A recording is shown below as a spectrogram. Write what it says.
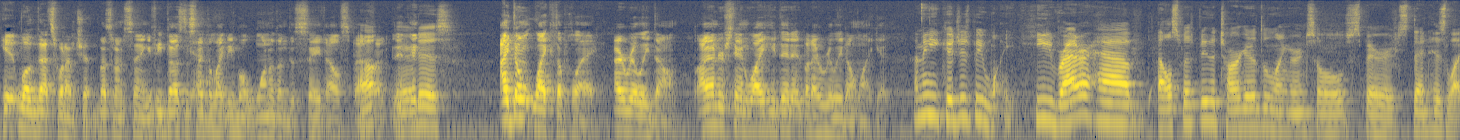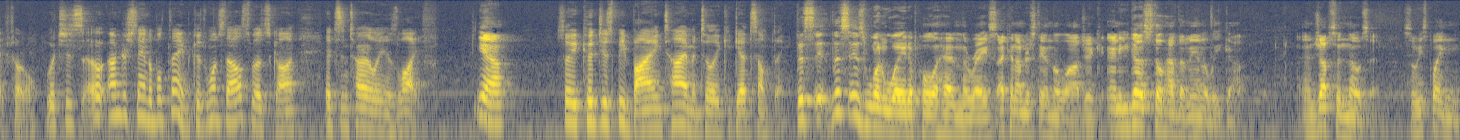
It, well, that's what I'm. That's what I'm saying. If he does decide to lightning bolt one of them to save Elspeth, Oh, there it it- is. I don't like the play. I really don't. I understand why he did it, but I really don't like it. I mean, he could just be. He'd rather have Elspeth be the target of the lingering soul spirits than his life total, which is an understandable thing because once the Elspeth's gone, it's entirely his life. Yeah, So he could just be buying time until he could get something. this this is one way to pull ahead in the race. I can understand the logic, and he does still have the mana leak up, and Jepson knows it. So he's playing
